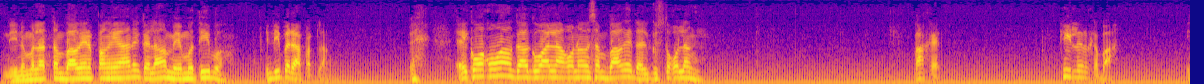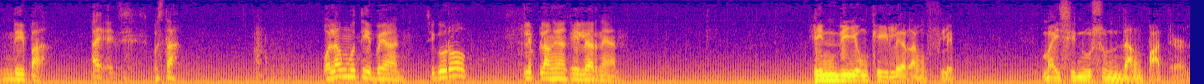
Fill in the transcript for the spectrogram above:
Hindi naman lahat ng bagay na pangyayari, kailangan may motibo. Hindi ba dapat lang? Eh kung ako nga, gagawa lang ako ng isang bagay dahil gusto ko lang eh. Bakit? Killer ka ba? Hindi pa. Ay, eh, basta. Walang motibo yan. Siguro, flip lang yung killer na yan. Hindi yung killer ang flip. May sinusundang pattern.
